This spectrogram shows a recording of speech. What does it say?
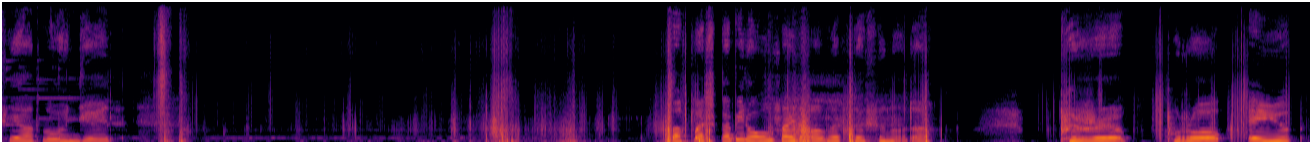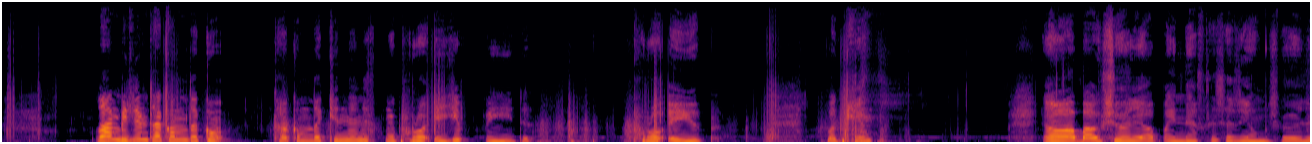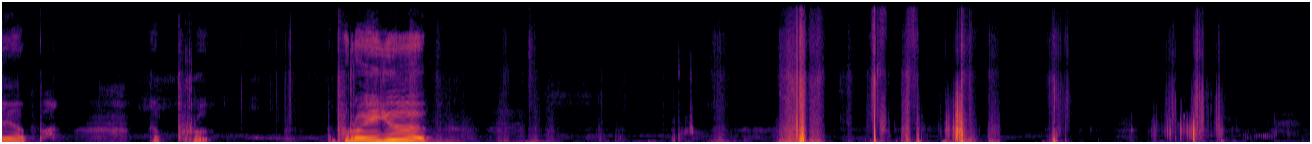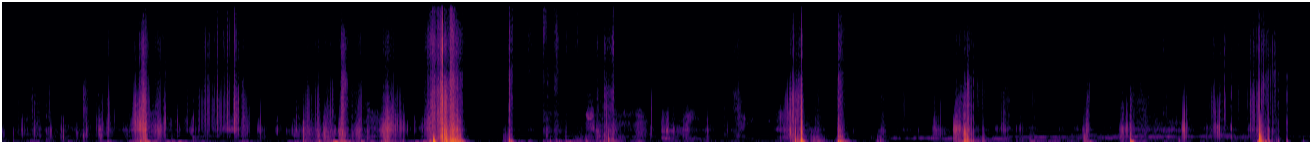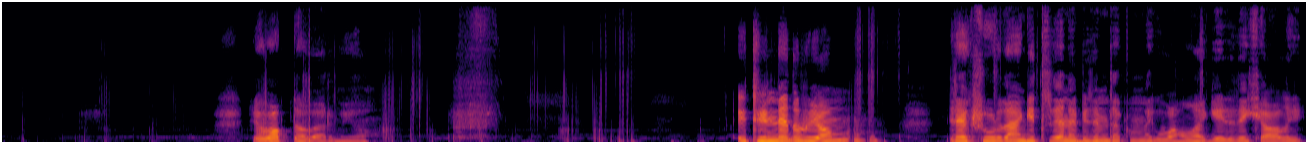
Şey adlı oyuncu el. Bak başka biri olsaydı alırdı şunu da. Pro, Pro Eyüp. Lan bizim takım takım takımdakinin ismi Pro Eyüp miydi? Pro Eyüp. Bakayım. Ya bak şöyle yapmayın nefret ediyorum şöyle yap. Pro Pro Eyüp. Cevap da vermiyor. Etinde duruyor. Direkt şuradan gitsene. Bizim takımdaki vallahi gerizekalı.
